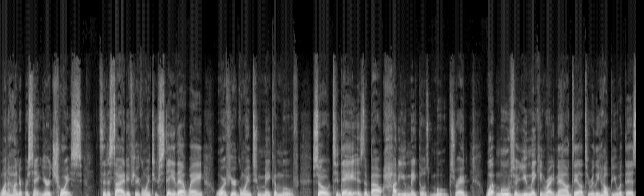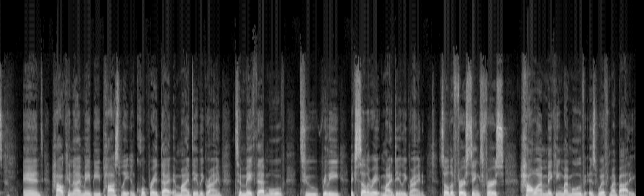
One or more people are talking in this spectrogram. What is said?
100% your choice to decide if you're going to stay that way or if you're going to make a move. So today is about how do you make those moves, right? What moves are you making right now, Dale, to really help you with this? And how can I maybe possibly incorporate that in my daily grind to make that move to really accelerate my daily grind? So, the first things first, how I'm making my move is with my body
